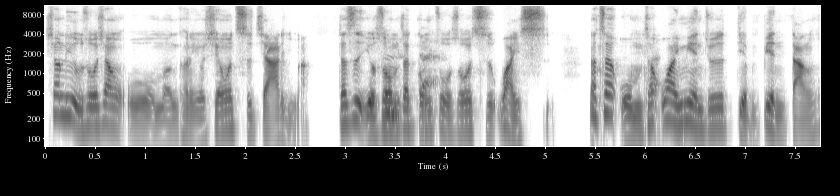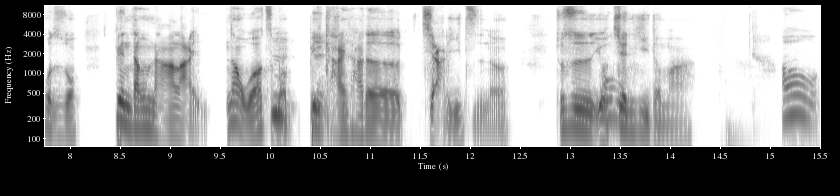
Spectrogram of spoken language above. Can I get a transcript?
像例如说，像我们可能有些人会吃家里嘛，但是有时候我们在工作的时候会吃外食。嗯、那在我们在外面就是点便当，或者说便当拿来，那我要怎么避开它的钾离子呢？嗯、就是有建议的吗？哦，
